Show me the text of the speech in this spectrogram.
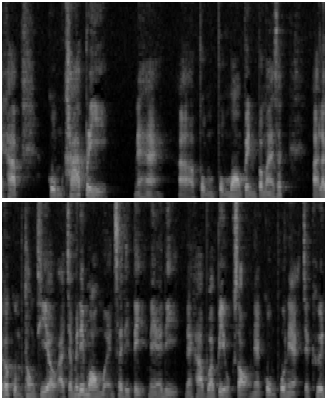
นะครับ กลุ่มค้าปลีกนะฮะผมผมมองเป็นประมาณสัก แล้วก็กลุ่มท่องเที่ยวอาจจะไม่ได้มองเหมือนสถิติในอดีตนะครับว่าปี 62 เนี่ยกลุ่มพวกนี้จะขึ้น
